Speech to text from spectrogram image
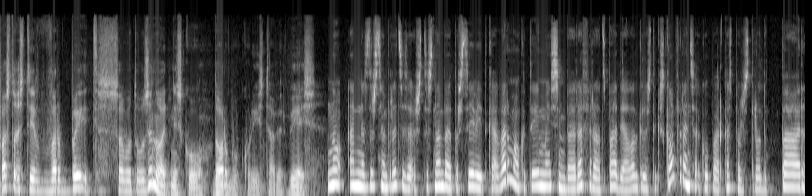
pastāstīja, varbūt savu to zinātnisku darbu, kurīs tev ir bijis. Nu, arī es drusku precizēšu, tas nebija par sievieti kā varmoku. Tīmēs bija referāts pēdējā latgalistikas konferencē kopā ar Kasparu Strodu par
